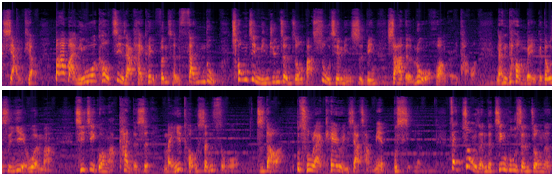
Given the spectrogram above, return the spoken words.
吓一跳。八百名倭寇竟然还可以分成三路冲进明军阵中，把数千名士兵杀得落荒而逃啊！难道每个都是叶问吗？戚继光啊，看的是眉头深锁，知道啊，不出来 carry 一下场面不行了。在众人的惊呼声中呢，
